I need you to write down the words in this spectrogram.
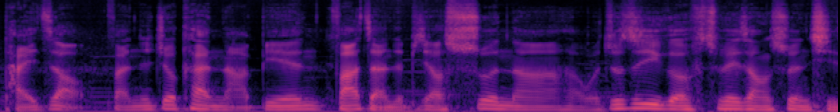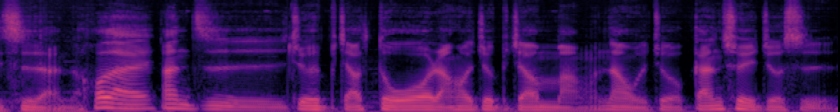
拍照，反正就看哪边发展的比较顺啊。我就是一个非常顺其自然的。后来案子就会比较多，然后就比较忙，那我就干脆就是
